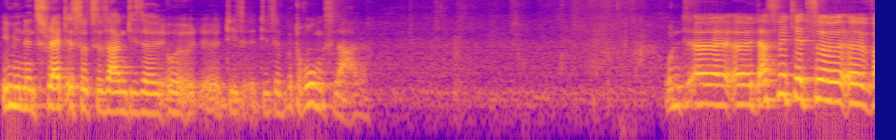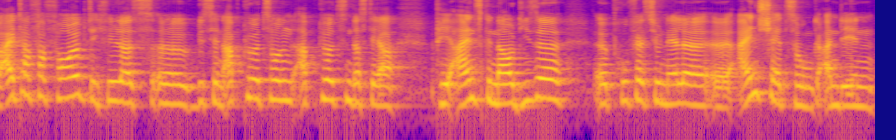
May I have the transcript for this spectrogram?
Imminent threat ist sozusagen diese, äh, diese, diese Bedrohungslage. Und äh, äh das wird jetzt äh, weiterverfolgt. Ich will das äh, ein bisschen abkürzen, abkürzen, dass der P1 genau diese professionelle Einschätzung an den äh,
